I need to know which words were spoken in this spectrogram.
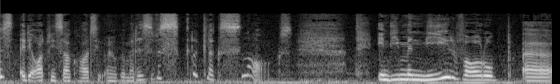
is uit die aard van die saak hartseer, maar dit is verskriklik snaaks. En die manier waarop uh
